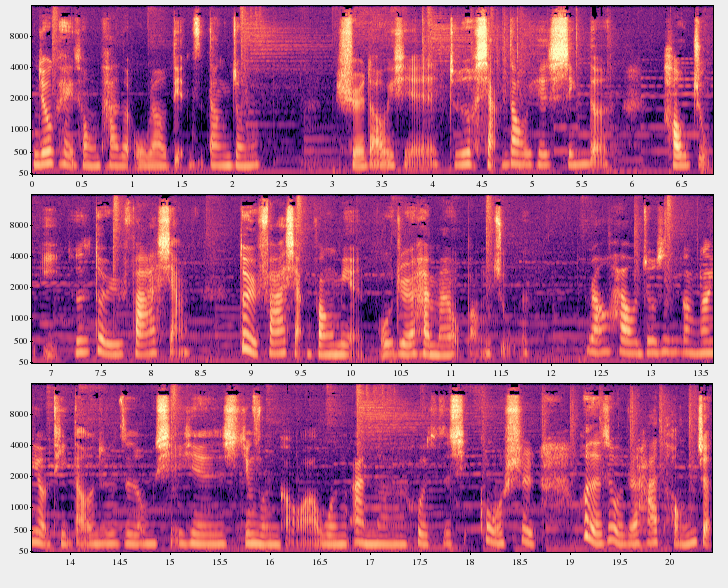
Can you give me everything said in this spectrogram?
你就可以从他的无聊点子当中学到一些，就是想到一些新的好主意，就是对于发想，对于发想方面，我觉得还蛮有帮助的。然后还有就是刚刚有提到，就是这种写一些新闻稿啊、文案啊，或者是写故事，或者是我觉得他同整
